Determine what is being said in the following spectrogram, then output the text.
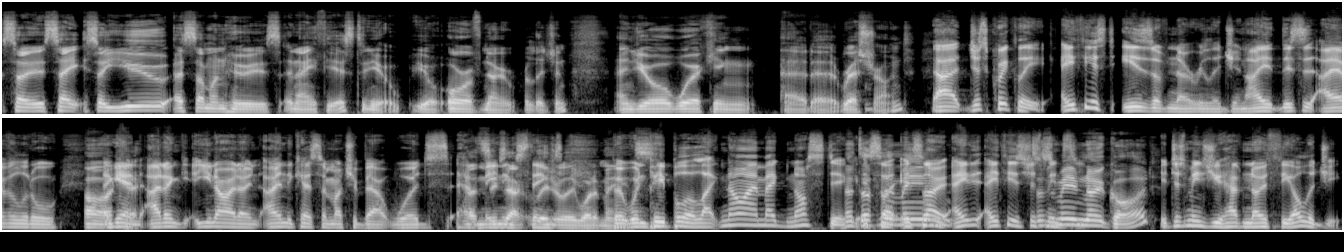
so say so you are someone who's an atheist and you're, you're or of no religion and you're working at a restaurant. Uh, just quickly, atheist is of no religion. I this is I have a little Oh, okay. again. I don't you know I don't I only care so much about words have That's meanings exactly things. literally what it means. But when people are like, no, I'm agnostic, it's like it's no mean- atheist just doesn't means mean no God. it just means you have no theology.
